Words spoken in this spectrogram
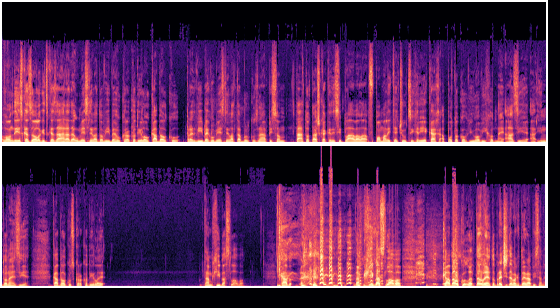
Londýnska zoologická záhrada umiestnila do výbehu krokodílov kabelku. Pred výbeh umiestnila tabulku s nápisom Táto taška kedysi plávala v pomaly tečúcich riekach a potokoch juhovýchodnej Ázie a Indonézie. Kabelku z krokodíle... Tam chýba slovo. Kab... Tam chýba slovo. Kabelku, dobre, ja to prečítam, ako to je napísané.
